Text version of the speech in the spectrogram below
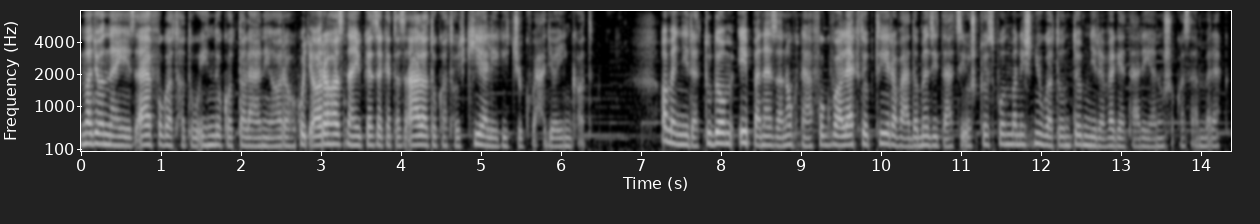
nagyon nehéz elfogadható indokot találni arra, hogy arra használjuk ezeket az állatokat, hogy kielégítsük vágyainkat. Amennyire tudom, éppen ezen oknál fogva a legtöbb téraváda meditációs központban is nyugaton többnyire vegetáriánusok az emberek.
